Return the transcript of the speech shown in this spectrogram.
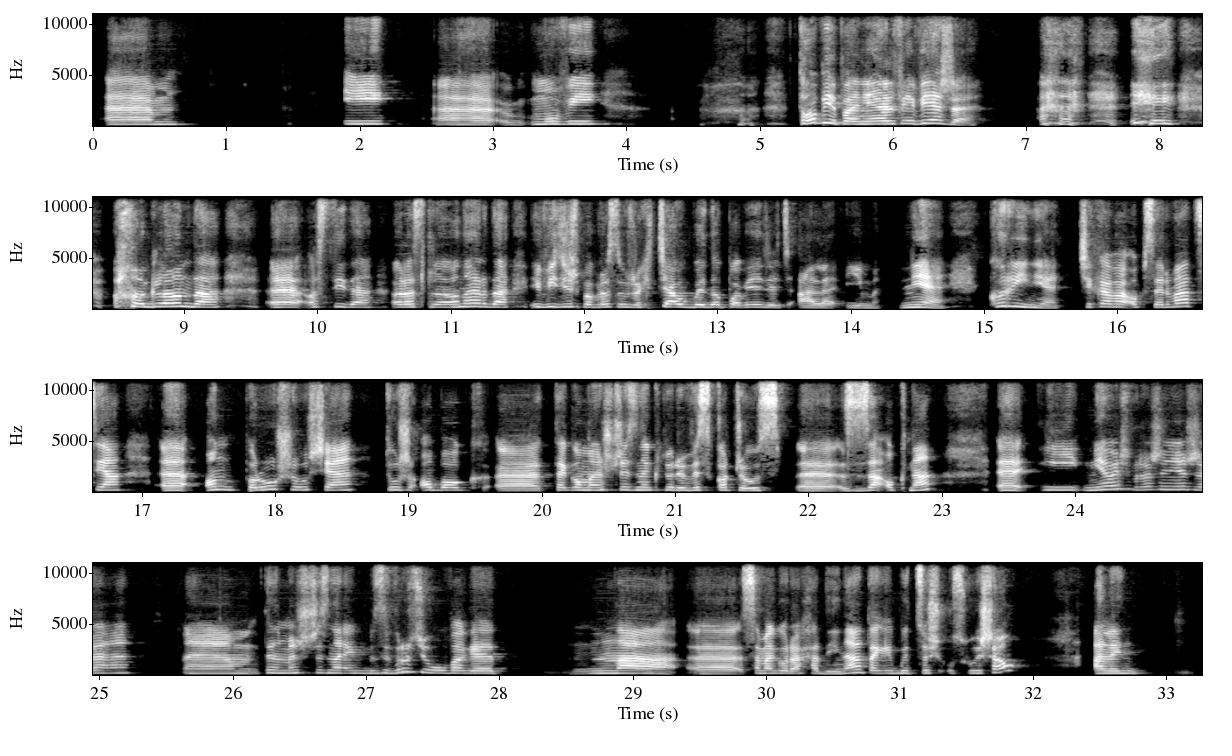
em, i e, mówi: Tobie, panie Elfie, wierzę. I ogląda e, Ostida oraz Leonarda i widzisz po prostu, że chciałby dopowiedzieć, ale im nie. Korinie, ciekawa obserwacja. E, on poruszył się tuż obok tego mężczyzny, który wyskoczył z, za okna i miałeś wrażenie, że ten mężczyzna jakby zwrócił uwagę na e, samego Rahadina, tak jakby coś usłyszał, ale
